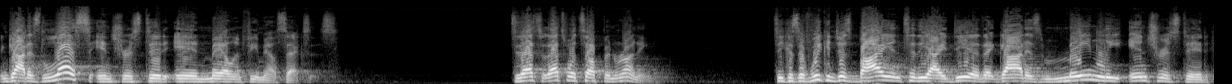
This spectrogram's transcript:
And God is less interested in male and female sexes. See, that's, that's what's up and running. See, because if we can just buy into the idea that God is mainly interested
